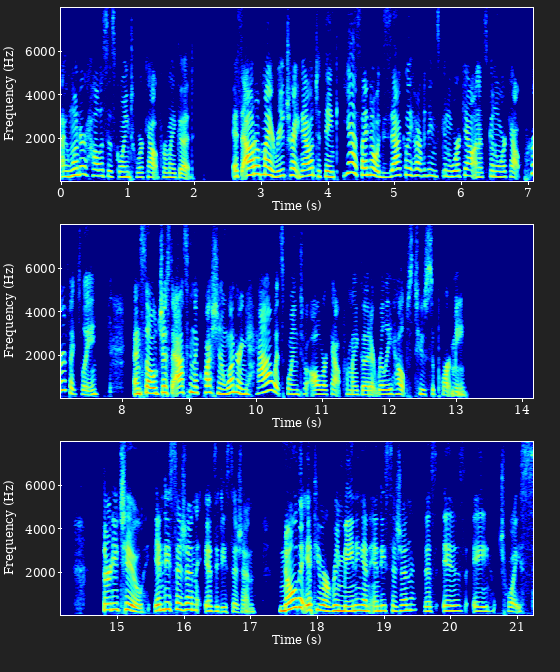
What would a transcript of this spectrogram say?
I wonder how this is going to work out for my good. It's out of my reach right now to think, yes, I know exactly how everything's going to work out and it's going to work out perfectly. And so just asking the question and wondering how it's going to all work out for my good, it really helps to support me. 32. Indecision is a decision. Know that if you are remaining in indecision, this is a choice.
